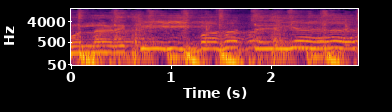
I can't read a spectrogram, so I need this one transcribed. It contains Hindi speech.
वो लड़की बहुत याद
